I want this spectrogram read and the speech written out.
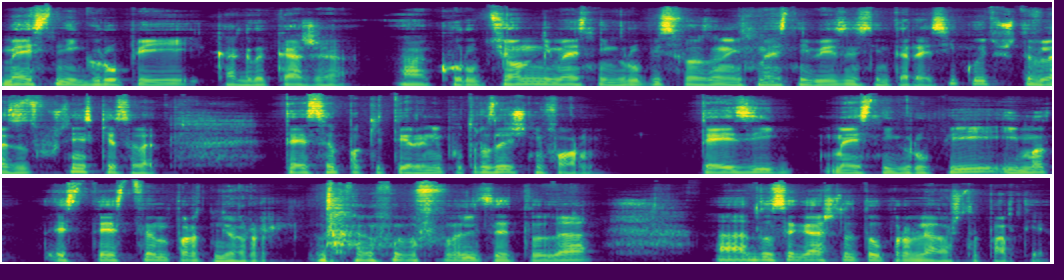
местни групи, как да кажа, а, корупционни местни групи, свързани с местни бизнес интереси, които ще влезат в Общинския съвет. Те са пакетирани под различни форми. Тези местни групи имат естествен партньор в лицето на досегашната управляваща партия.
